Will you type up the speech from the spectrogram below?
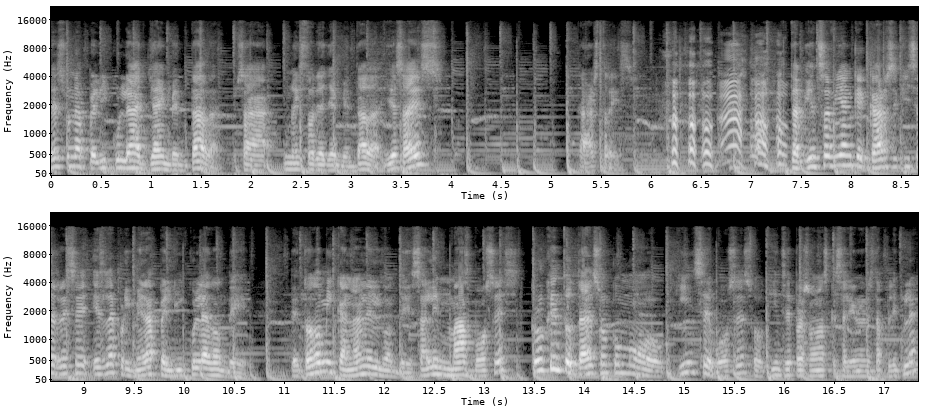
es una película ya inventada, o sea, una historia ya inventada, y esa es... Cars 3. También sabían que Cars XRS es la primera película donde de todo mi canal en donde salen más voces. Creo que en total son como 15 voces o 15 personas que salieron en esta película.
